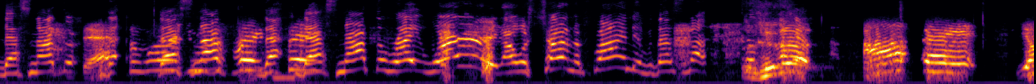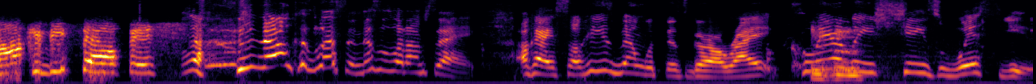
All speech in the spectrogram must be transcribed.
That's not the. That's that- the word that's not. afraid to That, that's not the right word. I was trying to find it, but that's not. Look, I'll say it. Y'all can be selfish. no, because listen, this is what I'm saying. Okay, so he's been with this girl, right? Mm-hmm. Clearly, she's with you.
